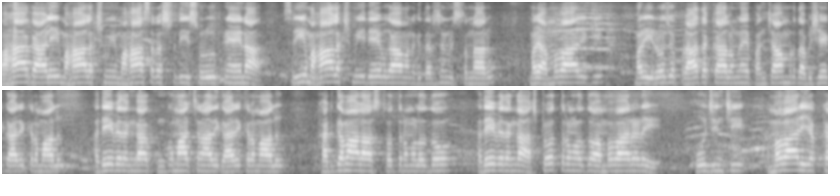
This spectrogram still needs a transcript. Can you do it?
మహాకాళి మహాలక్ష్మి మహాసరస్వతి స్వరూపిణి అయిన శ్రీ మహాలక్ష్మీదేవిగా మనకి దర్శనమిస్తున్నారు. మరి అమ్మవారికి మరి ఈరోజు ప్రాతకాలంలో పంచామృత అభిషేక కార్యక్రమాలు అదేవిధంగా కుంకుమార్చనాది కార్యక్రమాలు ఖడ్గమాల స్తోత్రములతో అదేవిధంగా అష్టోత్తరములతో అమ్మవారిని పూజించి అమ్మవారి యొక్క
